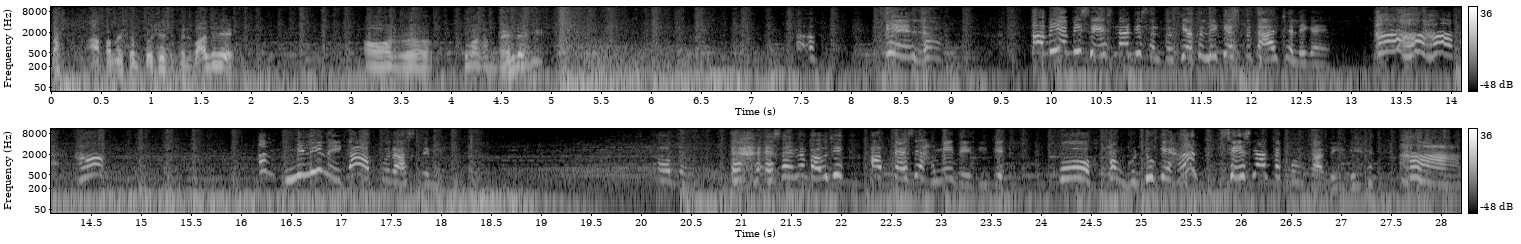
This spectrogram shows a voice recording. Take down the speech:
बस, आप हमें संतोषी से मिलवा दीजिए। और, उसके बाद हम बैठ जाएँगे। देंगे हाँ।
